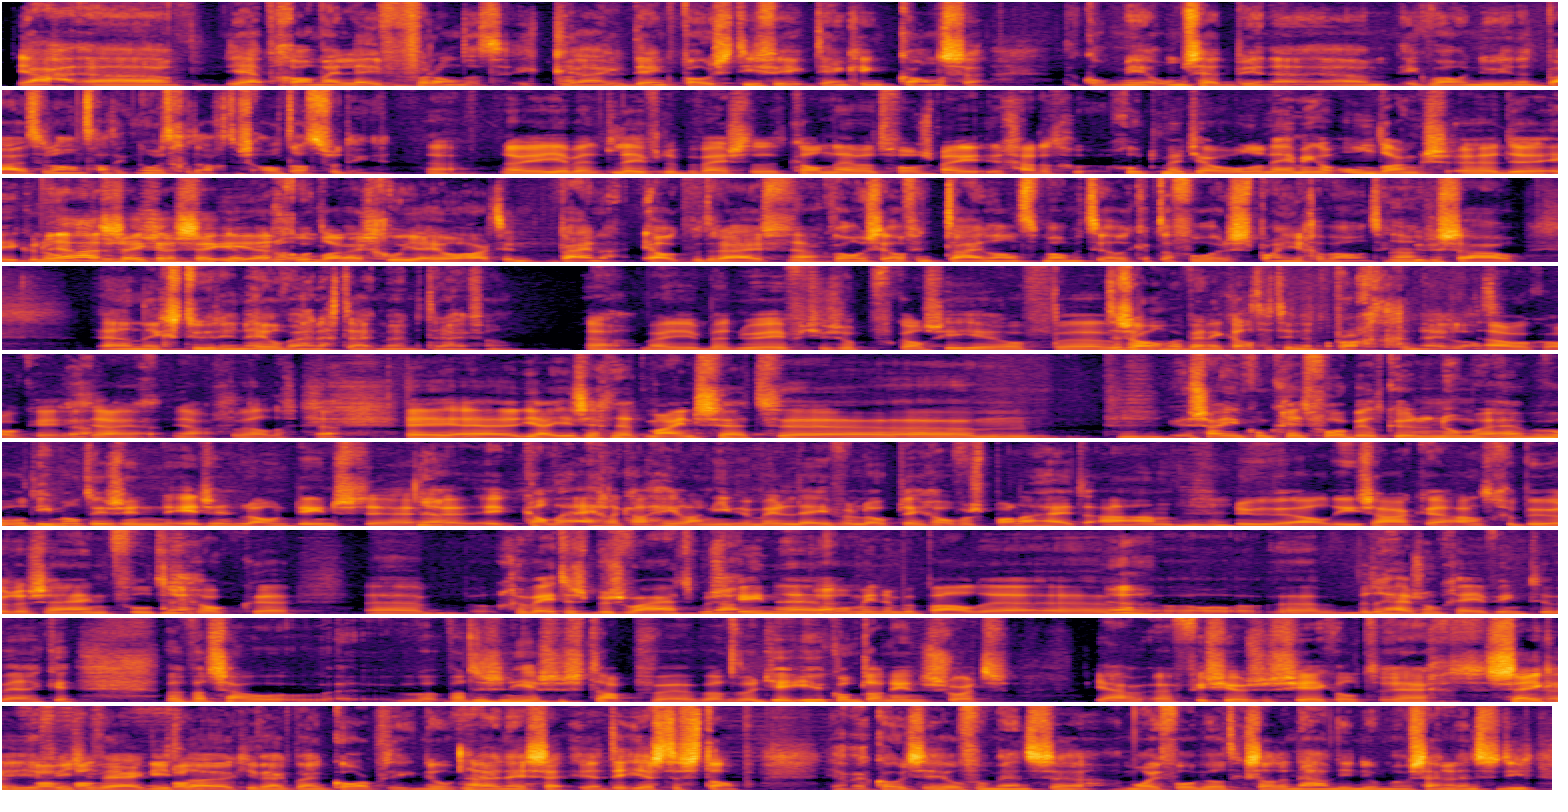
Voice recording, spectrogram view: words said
ja, uh, je hebt gewoon mijn leven veranderd. Ik, uh, ik denk positief, ik denk in kansen. Er komt meer omzet binnen. Uh, ik woon nu in het buitenland, had ik nooit gedacht. Dus al dat soort dingen. Ja. Nou ja, jij bent het levende bewijs dat het kan. Hè? Want volgens mij gaat het goed met jouw ondernemingen, ondanks uh, de economische Ja, zeker. zeker. En wij, ondanks... wij groeien heel hard in bijna elk bedrijf. Ja. Ik woon zelf in Thailand momenteel. Ik heb daarvoor in Spanje gewoond, in ja. Curaçao. En ik stuur in heel weinig tijd mijn bedrijf aan. Ja, maar je bent nu eventjes op vakantie hier? Of, uh... De zomer ben ik altijd in het prachtige Nederland. Oh, oké. Okay. Ja. Ja, ja, ja, geweldig. Ja. Hey, uh, ja, je zegt net mindset. Uh, um, Mm-hmm. Zou je een concreet voorbeeld kunnen noemen? Hè? Bijvoorbeeld iemand is in, is in loondienst. Uh, ja. uh, kan er eigenlijk al heel lang niet meer mee leven. Loopt tegen overspannenheid aan. Mm-hmm. Nu al die zaken aan het gebeuren zijn. Voelt ja. zich ook uh, gewetensbezwaard misschien. Ja. Hè? Om in een bepaalde bedrijfsomgeving te werken. Wat, wat, zou, wat is een eerste stap? Wat, je, je komt dan in een soort ja, vicieuze cirkel terecht. Zeker, je vindt je werk niet leuk, je werkt bij een corporate. Ik noem, ja. nee, de eerste stap. Ja, wij coachen heel veel mensen. Een mooi voorbeeld, ik zal de naam niet noemen. We zijn mensen die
